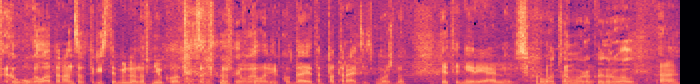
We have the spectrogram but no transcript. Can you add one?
тут у голодранцев 300 миллионов не укладывается в голове. Куда это потратить можно? Это нереально все. Вот вам рок-н-ролл. А?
